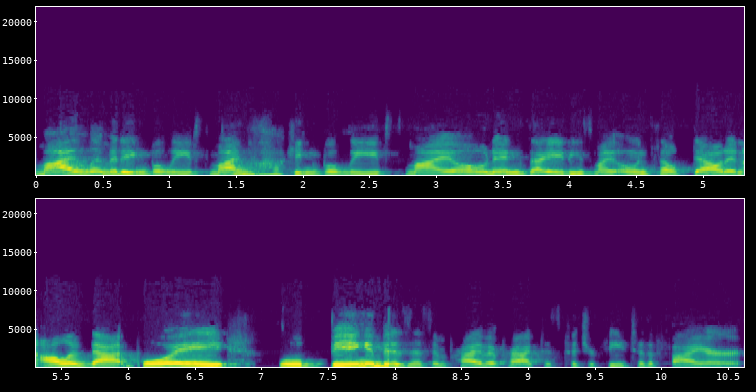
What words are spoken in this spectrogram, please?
my limiting beliefs, my blocking beliefs, my own anxieties, my own self doubt, and all of that. Boy, well being in business and private practice put your feet to the fire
